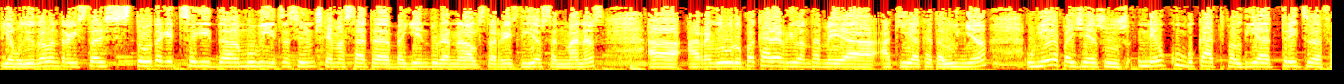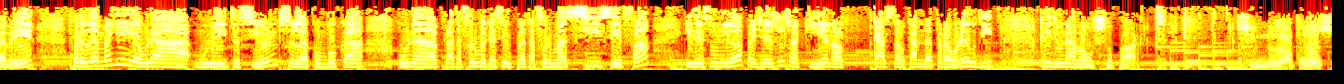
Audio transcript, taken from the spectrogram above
I el motiu de l'entrevista és tot aquest seguit de mobilitzacions que hem estat eh, veient durant els darrers dies, setmanes, eh, arreu d'Europa, que ara arriben també a, aquí a Catalunya. Unió de Pagesos, n'heu convocat pel dia 13 de febrer, però demà ja hi haurà mobilitzacions, la convoca una plataforma que es diu Plataforma 6F, i des d'Unió de Pagesos, aquí en el cas del Camp de Tarragona, heu dit que hi donàveu suport. Sí, nosaltres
